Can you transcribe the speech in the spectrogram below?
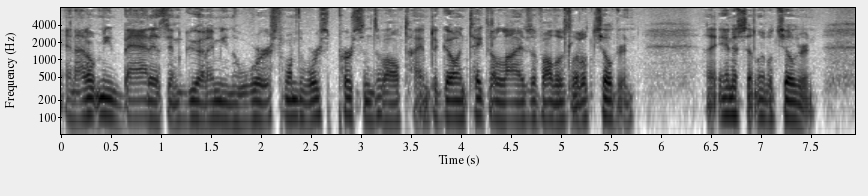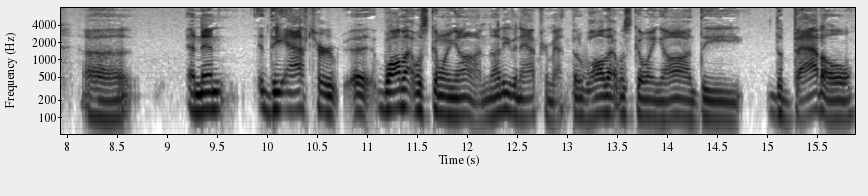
And I don't mean bad as in good. I mean the worst. One of the worst persons of all time to go and take the lives of all those little children, uh, innocent little children. Uh, and then the after, uh, while that was going on, not even aftermath, but while that was going on, the the battle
